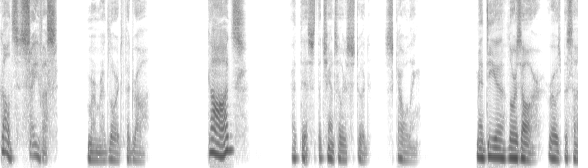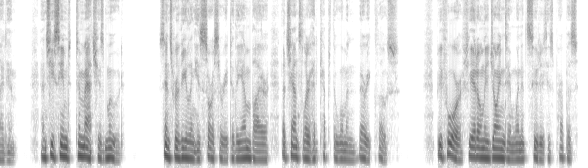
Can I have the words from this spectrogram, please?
Gods save us, murmured Lord Fedra. Gods? At this the Chancellor stood, scowling. Medea Lorzar rose beside him, and she seemed to match his mood. Since revealing his sorcery to the Empire, the Chancellor had kept the woman very close. Before, she had only joined him when it suited his purpose,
